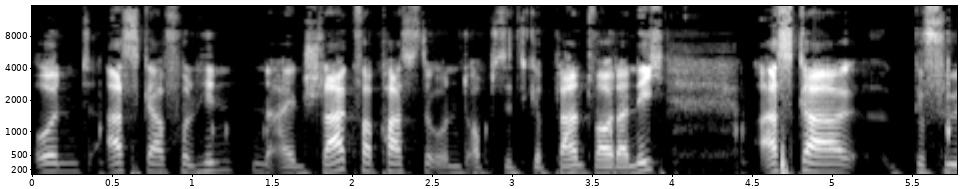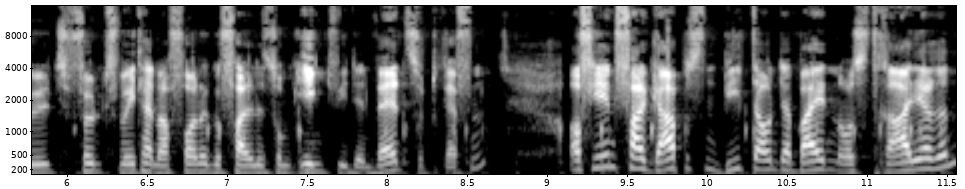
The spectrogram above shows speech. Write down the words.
und Asuka von hinten einen Schlag verpasste und ob es jetzt geplant war oder nicht, Asuka gefühlt fünf Meter nach vorne gefallen ist, um irgendwie den Van zu treffen. Auf jeden Fall gab es einen Beatdown der beiden Australierinnen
